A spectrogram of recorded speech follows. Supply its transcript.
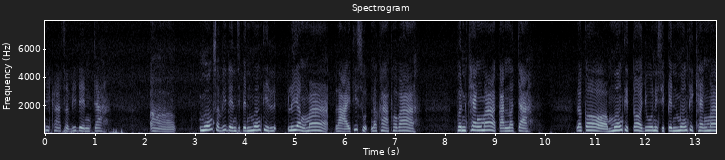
นี่ค่ะสวีเดนจ้ะเเมืองสวีเดนจะเป็นเมืองที่เลี้ยงม้าหลายที่สุดนะคะเพราะว่าเพิ่นแข่งมากกันเนาะจ้ะแล้วก็เมืองที่ต่ออยู่นี่สิเป็นเมืองที่แข่งม้า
